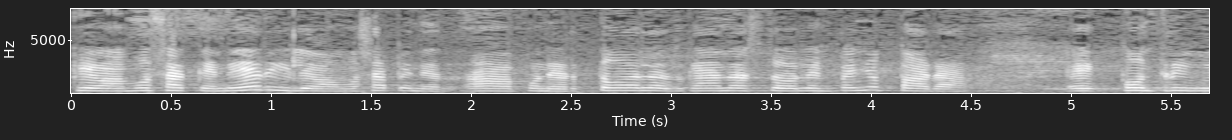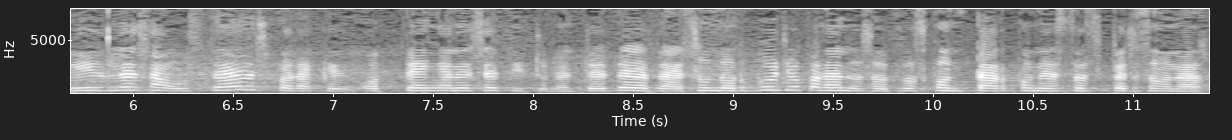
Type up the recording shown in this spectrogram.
que vamos a tener y le vamos a poner, a poner todas las ganas, todo el empeño para eh, contribuirles a ustedes para que obtengan ese título. Entonces, de verdad, es un orgullo para nosotros contar con estas personas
